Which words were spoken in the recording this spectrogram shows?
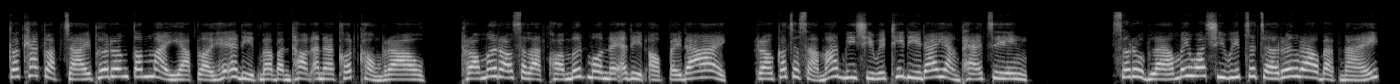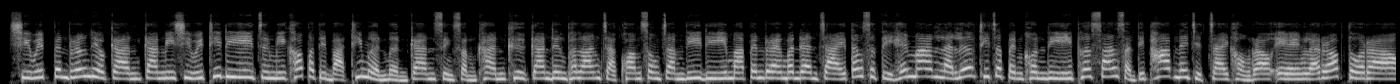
ก็แค่กลับใจเพื่อเริ่มต้นใหม่อย่าปล่อยให้อดีตมาบั่นทอนอนาคตของเรา เพราะเมื่อเราสลัดความมืดมนในอดีตออกไปได้ เราก็จะสามารถมีชีวิตที่ดีได้อย่างแท้จริง สรุปแล้วไม่ว่าชีวิตจะเจอเรื่องราวแบบไหน ชีวิตเป็นเรื่องเดียวกัน การมีชีวิตที่ดีจึงมีข้อปฏิบัติที่เหมือนเหมือนกัน สิ่งสำคัญคือการดึงพลังจากความทรงจำดีๆ มาเป็นแรงบันดาลใจ ตั้งสติให้มั่นและเลือกที่จะเป็นคนดี เพื่อสร้างสันติภาพในจิตใจของเราเองและรอบตัวเรา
